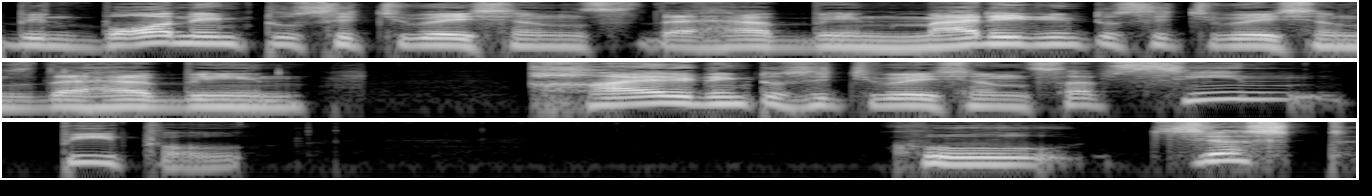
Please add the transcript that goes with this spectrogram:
been born into situations they have been married into situations they have been hired into situations i've seen people who just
